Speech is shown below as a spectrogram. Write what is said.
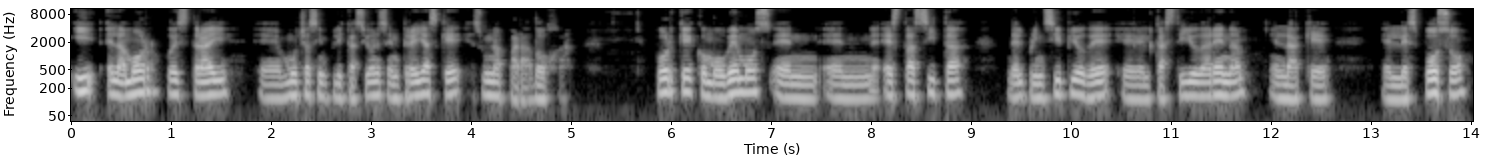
Y el amor pues trae eh, muchas implicaciones, entre ellas que es una paradoja. Porque como vemos en, esta cita del principio de El Castillo de Arena, en la que el esposo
